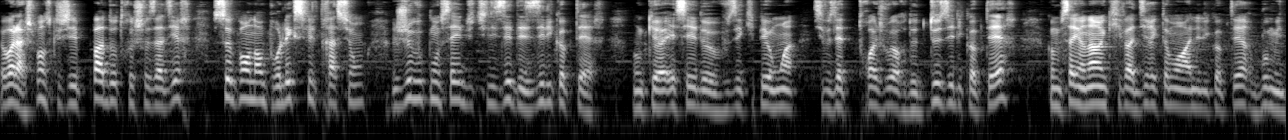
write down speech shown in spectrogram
voilà, je pense que j'ai pas d'autre chose à dire. Cependant, pour l'exfiltration, je vous conseille d'utiliser des hélicoptères. Donc euh, essayez de vous équiper au moins, si vous êtes trois joueurs, de deux hélicoptères. Comme ça, il y en a un qui va directement à l'hélicoptère, boum, il,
